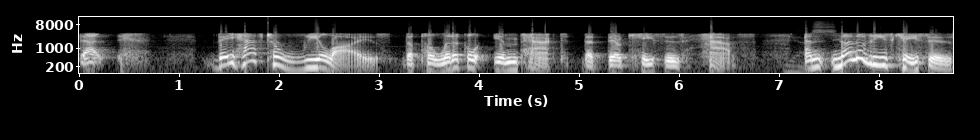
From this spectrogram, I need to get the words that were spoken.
That they have to realize the political impact that their cases have. Yes. And none of these cases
